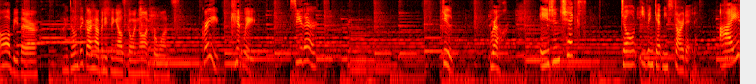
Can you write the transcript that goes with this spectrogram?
I'll be there. I don't think I have anything else going on for once. Great! Can't wait. See you there. Dude, bro, Asian chicks? Don't even get me started. I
